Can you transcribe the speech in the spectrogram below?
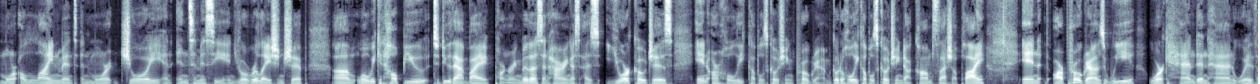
more alignment, and more joy and intimacy in your relationship, um, well, we can help you to do that by partnering with us and hiring us as your coaches in our Holy Couples Coaching program. Go to holycouplescoaching.com slash apply. In our programs, we work hand in hand with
